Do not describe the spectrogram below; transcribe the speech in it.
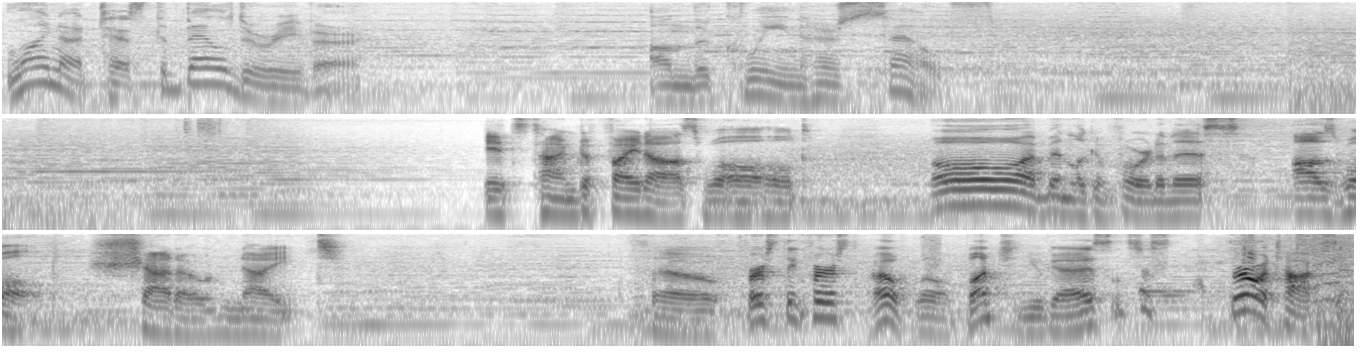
Why not test the Belder On the Queen herself. It's time to fight Oswald. Oh, I've been looking forward to this. Oswald, Shadow Knight. So, first thing first, oh, well, a bunch of you guys, let's just throw a toxin.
